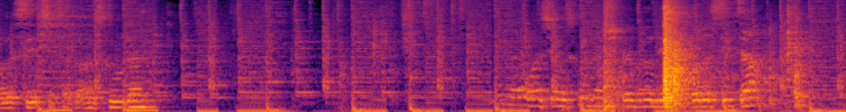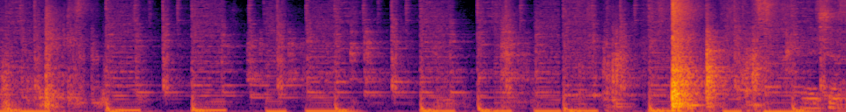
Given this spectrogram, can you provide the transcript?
other seats just have to unscrew them. Once you unscrew them, you should be able to leave the other seats out. You should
